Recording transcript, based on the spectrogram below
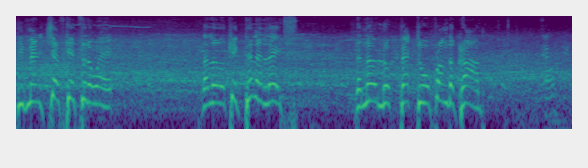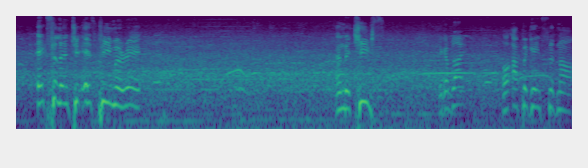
he managed, just gets it away. The little kick, Dillyn Leyds, the no-look backdoor from the ground. Excellent to SP Marais. And the Chiefs they can play. are up against it now.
